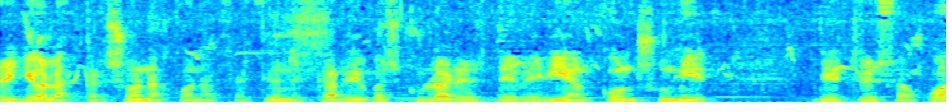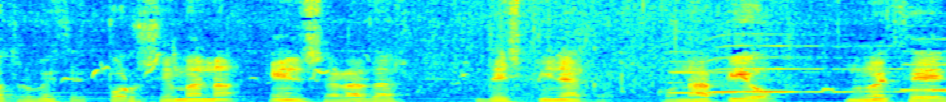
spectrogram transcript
ello, las personas con afecciones cardiovasculares deberían consumir de 3 a 4 veces por semana ensaladas de espinacas con apio, nueces,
